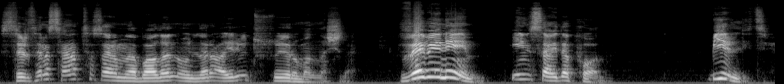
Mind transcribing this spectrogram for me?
Sırtını sanat tasarımına bağlanan oyunlara ayrı bir tutuyorum anlaşılan. Ve benim Inside'a puanım 1 litre.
